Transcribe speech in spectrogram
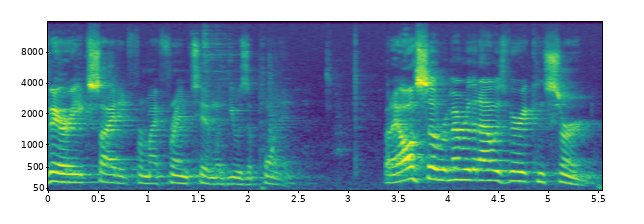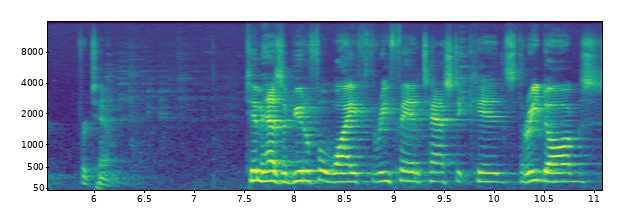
very excited for my friend Tim when he was appointed. But I also remember that I was very concerned for Tim. Tim has a beautiful wife, three fantastic kids, three dogs,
